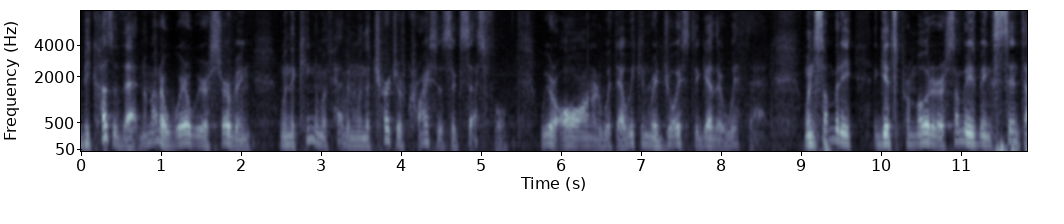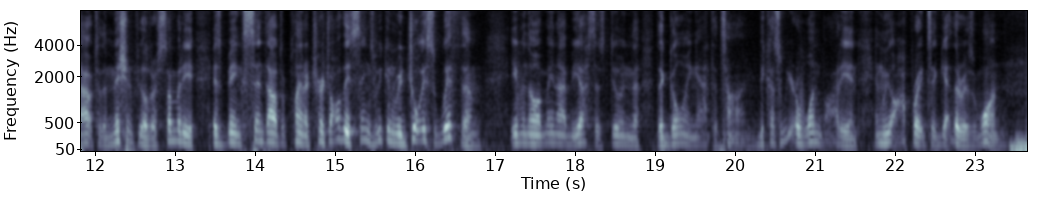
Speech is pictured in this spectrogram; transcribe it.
Because of that, no matter where we are serving, when the kingdom of heaven, when the church of Christ is successful, we are all honored with that. We can rejoice together with that. When somebody gets promoted or somebody's being sent out to the mission field or somebody is being sent out to plant a church, all these things, we can rejoice with them, even though it may not be us that's doing the, the going at the time, because we are one body and, and we operate together as one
